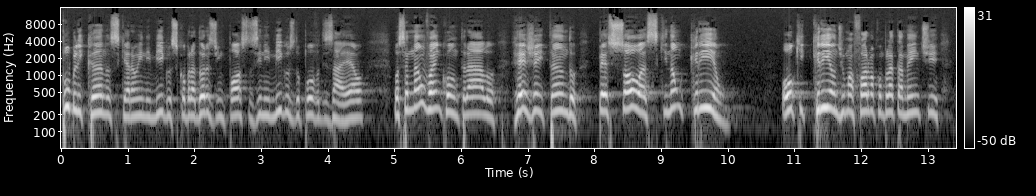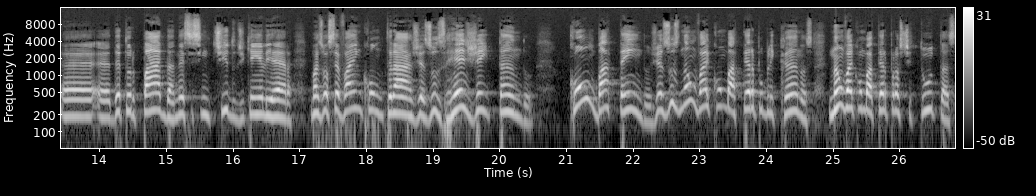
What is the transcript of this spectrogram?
publicanos, que eram inimigos, cobradores de impostos, inimigos do povo de Israel. Você não vai encontrá-lo rejeitando pessoas que não criam, ou que criam de uma forma completamente é, é, deturpada nesse sentido de quem ele era. Mas você vai encontrar Jesus rejeitando combatendo. Jesus não vai combater publicanos, não vai combater prostitutas,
